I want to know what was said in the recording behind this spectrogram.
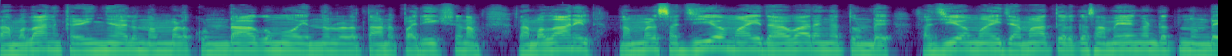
റമദാൻ കഴിഞ്ഞാലും നമ്മൾക്കുണ്ടാകുമോ എന്നുള്ളിടത്താണ് പരീക്ഷണം. റമദാനിൽ നമ്മൾ സജീവമായി ദേവാരംഗത്തുണ്ട്. സജീവമായി ജമാഅത്തുകൾക്ക് സമയം കണ്ടെത്തുന്നുണ്ട്.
